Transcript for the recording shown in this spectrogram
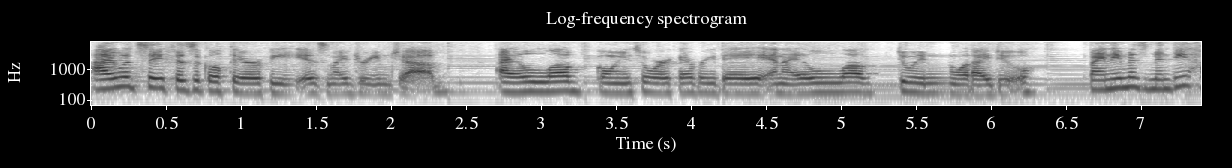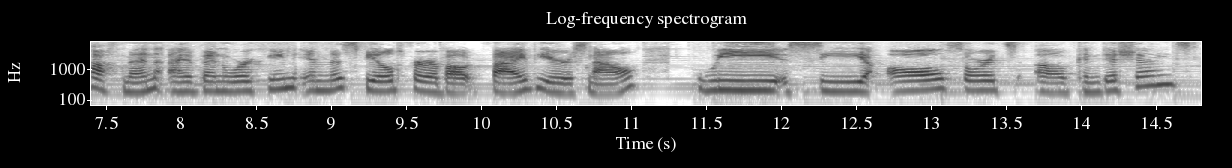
I would say physical therapy is my dream job. I love going to work every day and I love doing what I do. My name is Mindy Huffman. I've been working in this field for about five years now. We see all sorts of conditions,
